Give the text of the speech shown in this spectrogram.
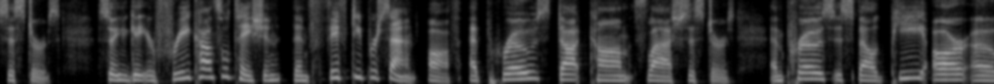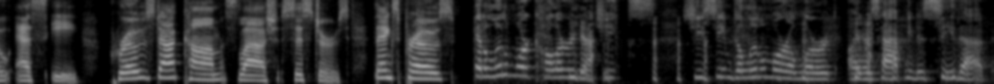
sisters. So you get your free consultation, then 50% off at prose.com slash sisters. And Prose is spelled P R O S E. Prose.com slash sisters. Thanks, Prose. Get a little more color in Yes. your cheeks. She seemed a little more alert. I was happy to see that.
